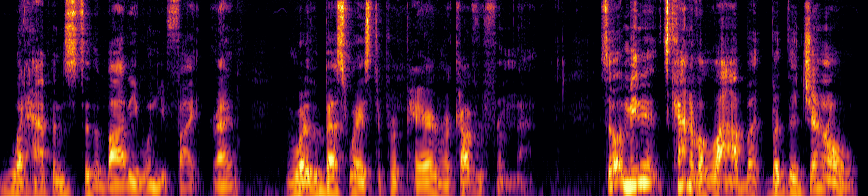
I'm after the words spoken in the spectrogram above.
what happens to the body when you fight, right? And what are the best ways to prepare and recover from that? So, I mean, it's kind of a lot, but but the general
